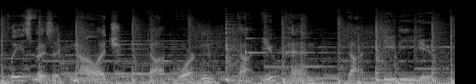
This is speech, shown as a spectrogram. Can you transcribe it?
please visit knowledge.wharton.upenn.edu.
